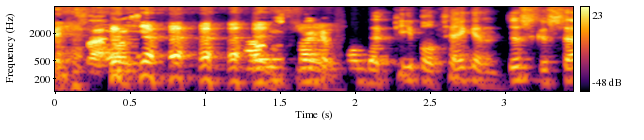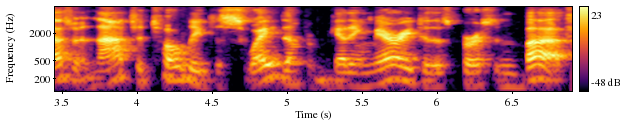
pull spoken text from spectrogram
Like, I was I true. recommend that people take a DISC assessment, not to totally dissuade them from getting married to this person, but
